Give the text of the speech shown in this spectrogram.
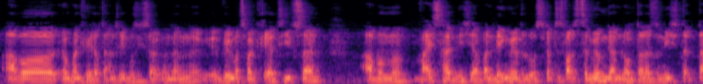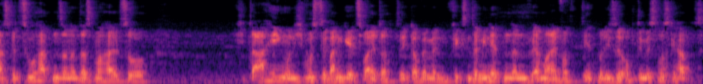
aber irgendwann fehlt auch der Antrieb, muss ich sagen. Und dann äh, will man zwar kreativ sein, aber man weiß halt nicht, ja, wann legen wir wieder los. Ich glaube, das war das Zermürbende am Lockdown. Also nicht, dass wir zu hatten, sondern dass man halt so da hing und ich wusste, wann geht's weiter. Ich glaube, wenn wir einen fixen Termin hätten, dann wäre man einfach, hätte man diese Optimismus gehabt,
